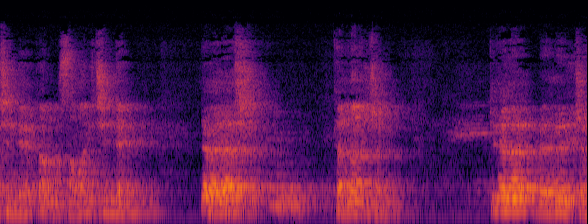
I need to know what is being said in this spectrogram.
içinde, kalbur zaman içinde. Develer teller iken, pireler berber iken,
